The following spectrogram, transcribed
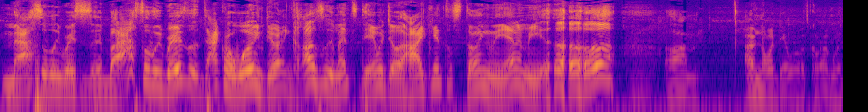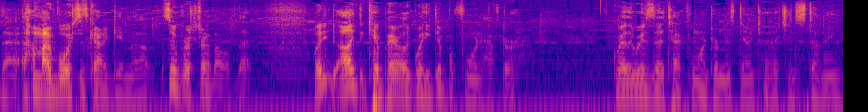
massively raises it, massively raises the attack for one, doing causes immense damage with a high chance of stunning the enemy. um, I have no idea where I was going with that. My voice just kind of came out. Super strength, all of that. What did, I like to compare like what he did before and after. Greatly raises the attack for one turn, damage and stunning.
